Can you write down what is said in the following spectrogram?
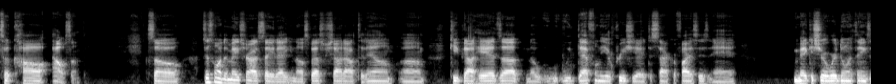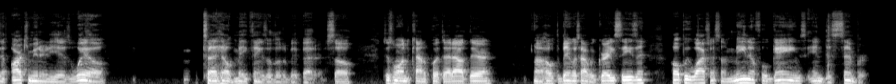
to call out something. So just wanted to make sure I say that, you know, special shout out to them. Um, keep y'all heads up. You know, we definitely appreciate the sacrifices and making sure we're doing things in our community as well to help make things a little bit better. So just wanted to kind of put that out there. I hope the Bengals have a great season. Hope we watching some meaningful games in December.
